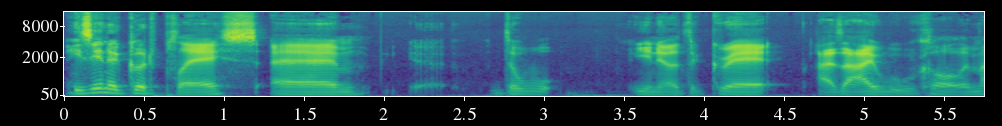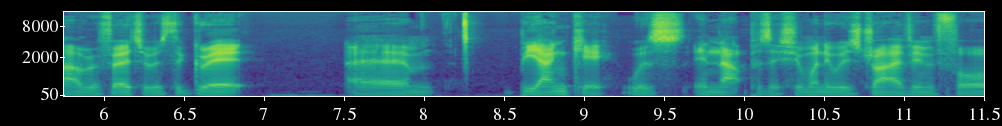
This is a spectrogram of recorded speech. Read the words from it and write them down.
he's in a good place. Um, the you know the great, as I will call him, I refer to as the great. Um, Bianchi was in that position when he was driving for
